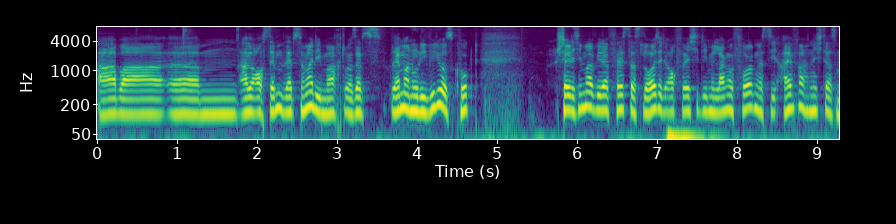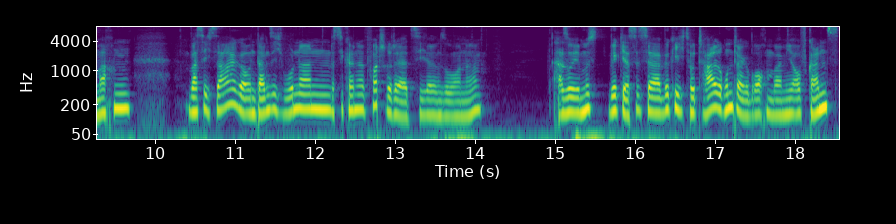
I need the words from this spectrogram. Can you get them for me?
Aber ähm, also auch selbst wenn man die macht oder selbst wenn man nur die Videos guckt, stelle ich immer wieder fest, dass Leute, auch welche, die mir lange folgen, dass die einfach nicht das machen, was ich sage und dann sich wundern, dass sie keine Fortschritte erzielen, so, ne? Also ihr müsst wirklich, das ist ja wirklich total runtergebrochen bei mir auf ganz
